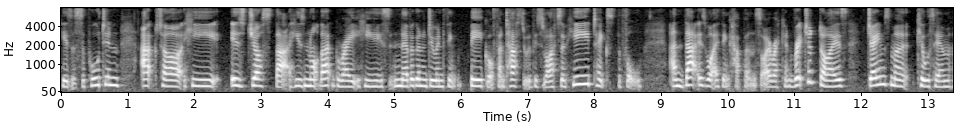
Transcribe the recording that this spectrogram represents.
he's a supporting actor, he is just that. He's not that great, he's never going to do anything big or fantastic with his life, so he takes the fall. And that is what I think happens. So I reckon Richard dies, James Mer- kills him,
